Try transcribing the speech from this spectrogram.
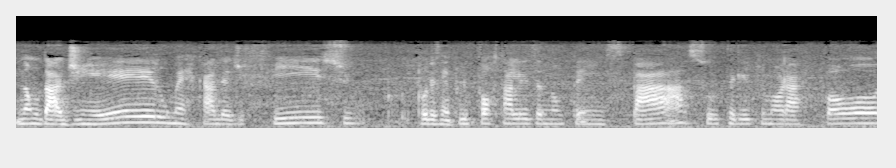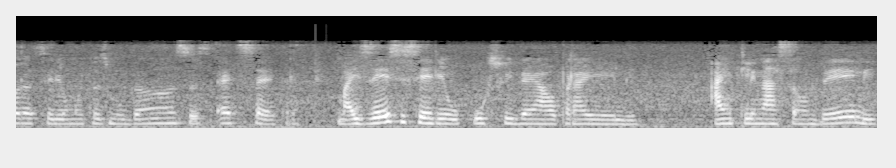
não dá dinheiro, o mercado é difícil, por exemplo, em Fortaleza não tem espaço, teria que morar fora, seriam muitas mudanças, etc. Mas esse seria o curso ideal para ele. A inclinação dele,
